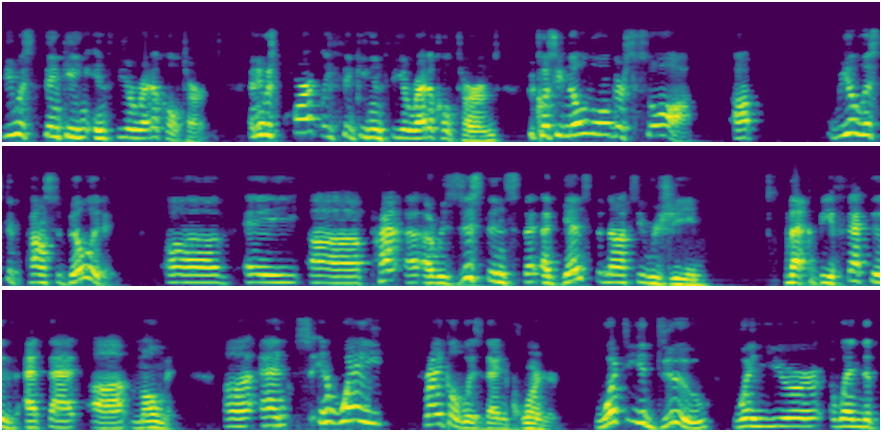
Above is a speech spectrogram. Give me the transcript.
He was thinking in theoretical terms. And he was partly thinking in theoretical terms because he no longer saw a realistic possibility of a, uh, a resistance that, against the Nazi regime that could be effective at that uh, moment. Uh, and in a way, Fraenkel was then cornered. What do you do when you're when the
